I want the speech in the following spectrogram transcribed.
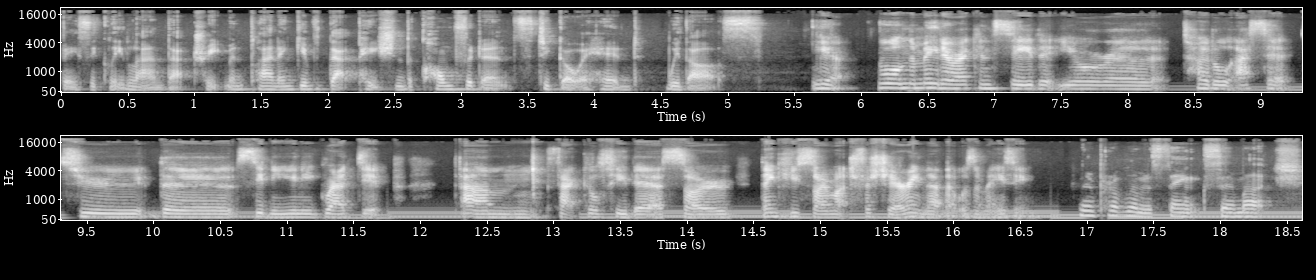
basically land that treatment plan and give that patient the confidence to go ahead with us? Yeah. Well, Namita, I can see that you're a total asset to the Sydney Uni grad dip um, faculty there. So thank you so much for sharing that. That was amazing. No problems. Thanks so much.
